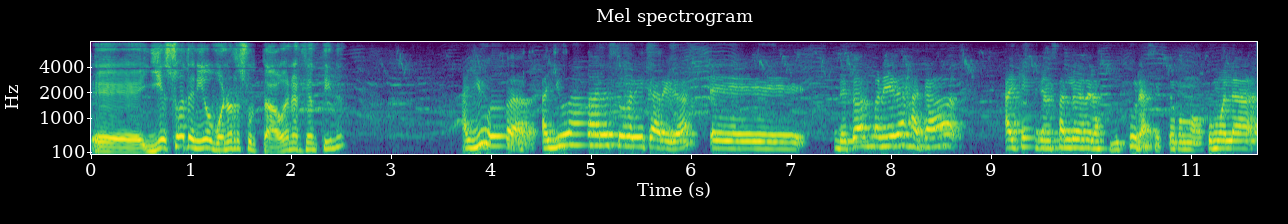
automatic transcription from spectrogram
Eh, ¿Y eso ha tenido buenos resultados en Argentina? Ayuda, ayuda a la sobrecarga. de todas maneras, acá hay que pensarlo desde la estructura, ¿cierto? Como, como la,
